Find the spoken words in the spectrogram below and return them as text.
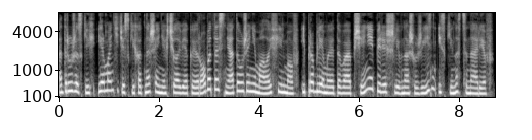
О дружеских и романтических отношениях человека и робота снято уже немало фильмов, и проблемы этого общения перешли в нашу жизнь из киносценариев.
